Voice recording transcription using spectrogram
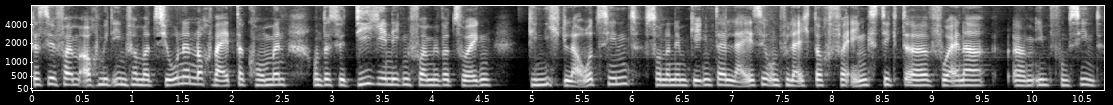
dass wir vor allem auch mit Informationen noch weiterkommen und dass wir diejenigen vor allem überzeugen, die nicht laut sind, sondern im Gegenteil leise und vielleicht auch verängstigt äh, vor einer ähm, Impfung sind.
